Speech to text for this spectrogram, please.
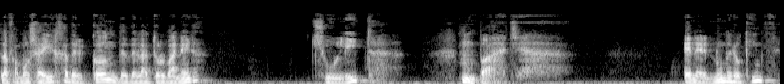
¿La famosa hija del conde de la Tolvanera? Chulita. Vaya. En el número 15.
